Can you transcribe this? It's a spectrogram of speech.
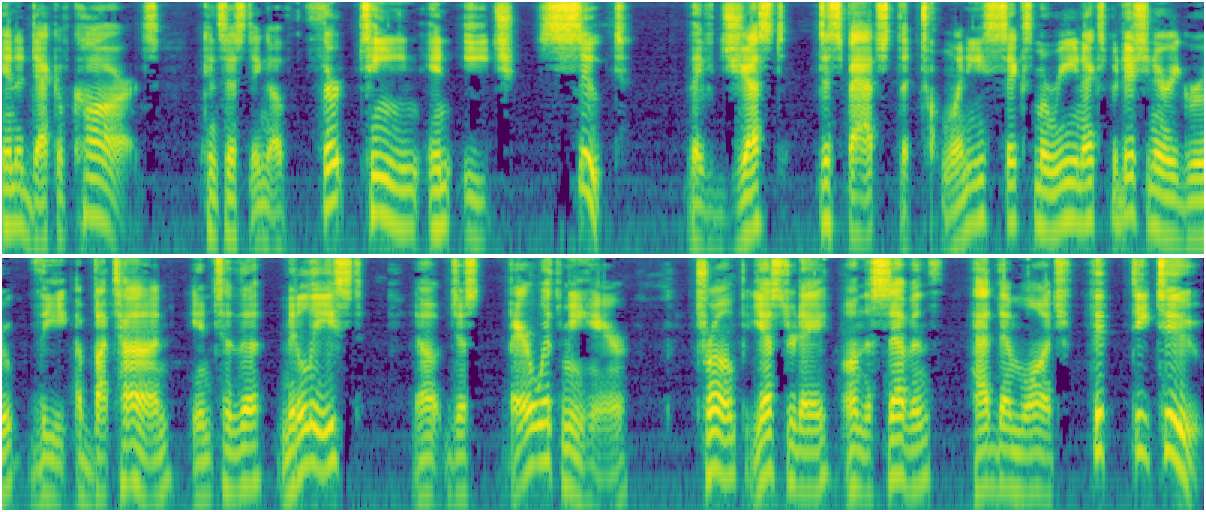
in a deck of cards, consisting of 13 in each suit. They've just dispatched the 26 Marine Expeditionary Group, the Bataan, into the Middle East. Now, just bear with me here. Trump, yesterday on the 7th, had them launch 52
